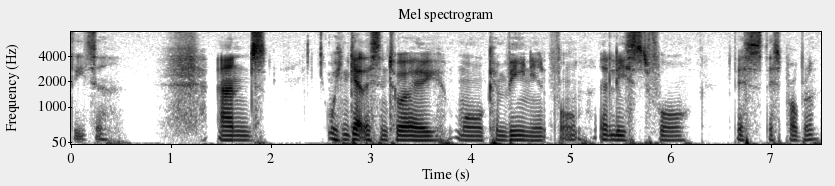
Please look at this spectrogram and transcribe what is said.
theta. And we can get this into a more convenient form, at least for this this problem.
